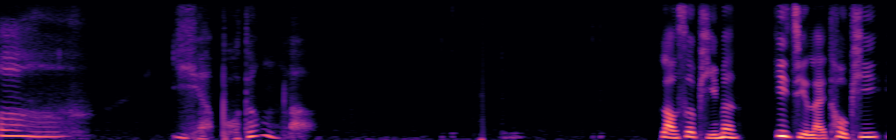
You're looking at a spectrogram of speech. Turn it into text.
啊！”也不动了。老色皮们，一起来透批！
